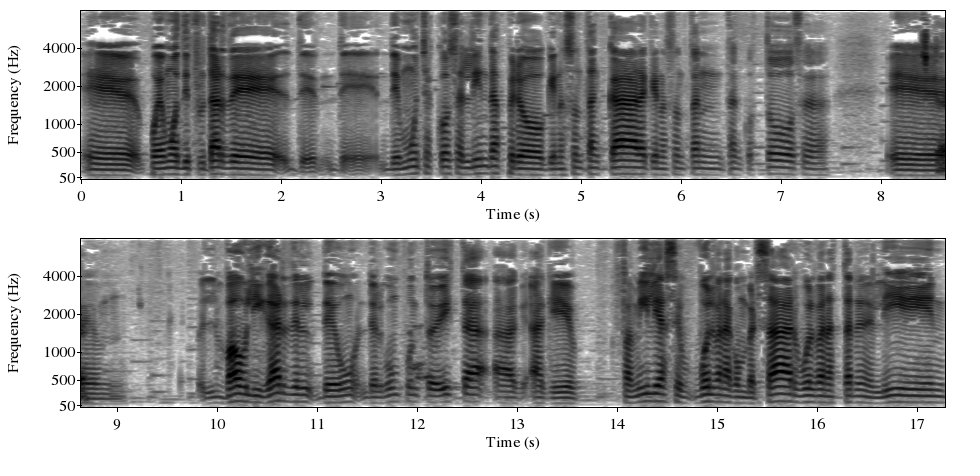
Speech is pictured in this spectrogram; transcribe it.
eh, podemos disfrutar de, de, de- muchas cosas lindas, pero que no son tan caras, que no son tan, tan costosas. Eh, va a obligar de, un- algún punto de vista a, a que familias se vuelvan a conversar, vuelvan a estar en el living,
